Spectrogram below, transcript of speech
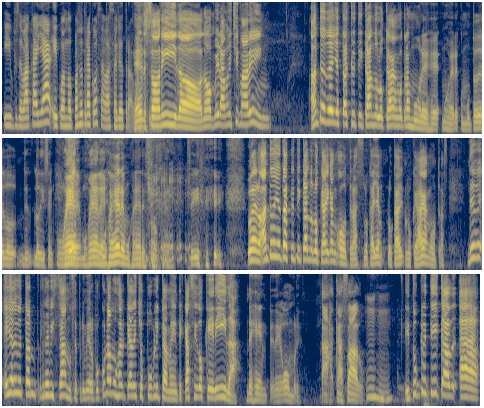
y se va a callar, y cuando pase otra cosa va a salir otra vez. El sonido. No, mira, Michi Marín antes de ella estar criticando lo que hagan otras mujeres, mujeres como ustedes lo, dicen. Mujeres, mujeres. Mujeres, mujeres. sí. Bueno, antes de ella estar criticando lo que hagan otras, lo que, hayan, lo que, hagan otras, debe, ella debe estar revisándose primero, porque una mujer que ha dicho públicamente que ha sido querida de gente, de hombres, ah, casado, y tú criticas a,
